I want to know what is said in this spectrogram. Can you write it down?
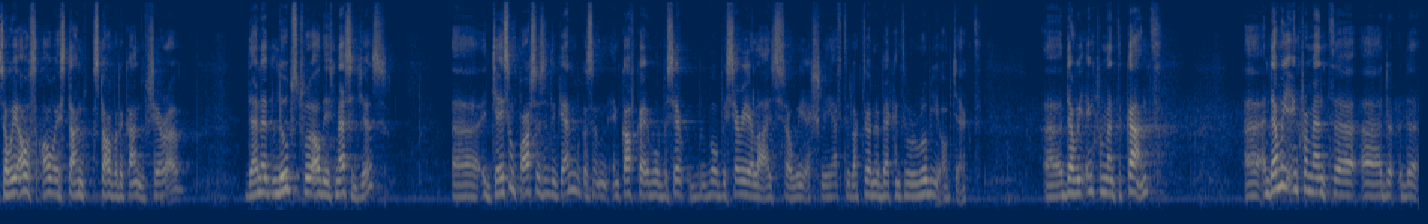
So we always, always start with a count of zero. Then it loops through all these messages, uh, JSON parses it again because in, in Kafka it will be, will be, serialized, so we actually have to like turn it back into a Ruby object. Uh, then we increment the count, uh, and then we increment uh, uh, the, the,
